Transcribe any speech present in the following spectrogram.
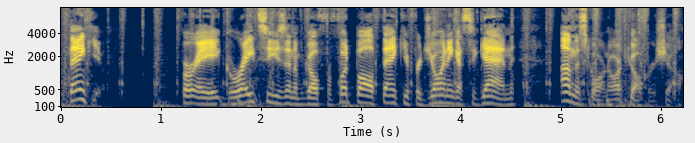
Thank you for a great season of Gopher football. Thank you for joining us again on the SKOR North Gopher Show.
